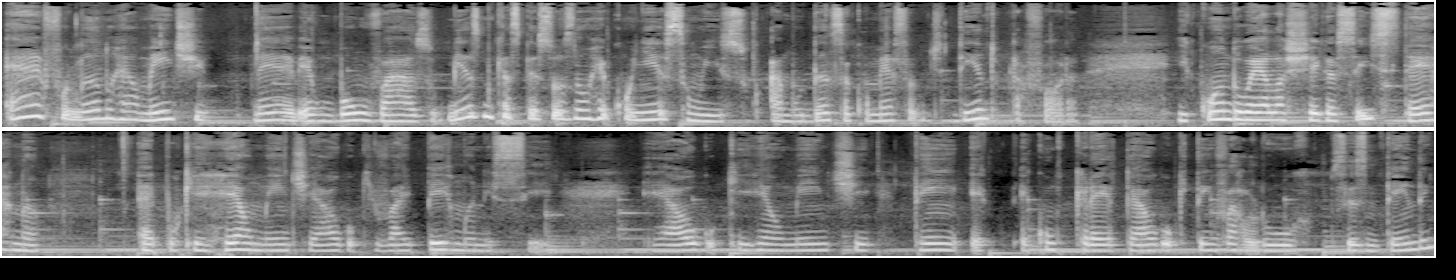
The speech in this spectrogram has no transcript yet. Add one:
é, fulano realmente né, é um bom vaso. Mesmo que as pessoas não reconheçam isso, a mudança começa de dentro para fora. E quando ela chega a ser externa, é porque realmente é algo que vai permanecer, é algo que realmente tem é, é concreto, é algo que tem valor. Vocês entendem?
